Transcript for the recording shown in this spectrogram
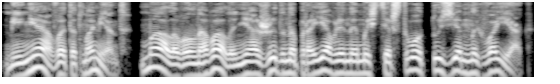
Меня в этот момент мало волновало неожиданно проявленное мастерство туземных вояк.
